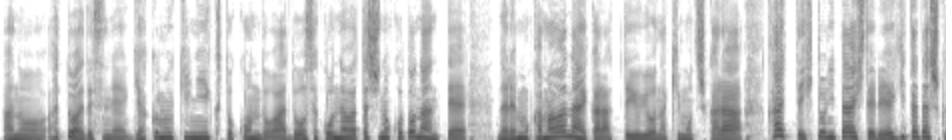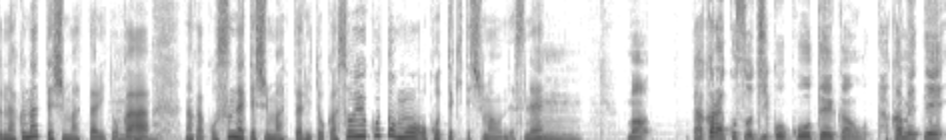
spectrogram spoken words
あのあとはですね逆向きに行くと今度はどうせこんな私のことなんて誰も構わないからっていうような気持ちからかえって人に対して礼儀正しくなくなってしまったりとか、なんかこう拗ねてしまったりとかそういうことも起こってきてしまうんですね。うん。まあだからこそ自己肯定感を高めて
